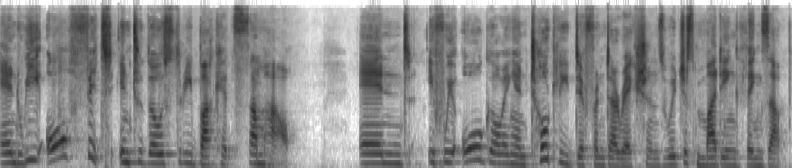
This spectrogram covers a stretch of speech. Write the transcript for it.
And we all fit into those three buckets somehow. And if we're all going in totally different directions, we're just muddying things up.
